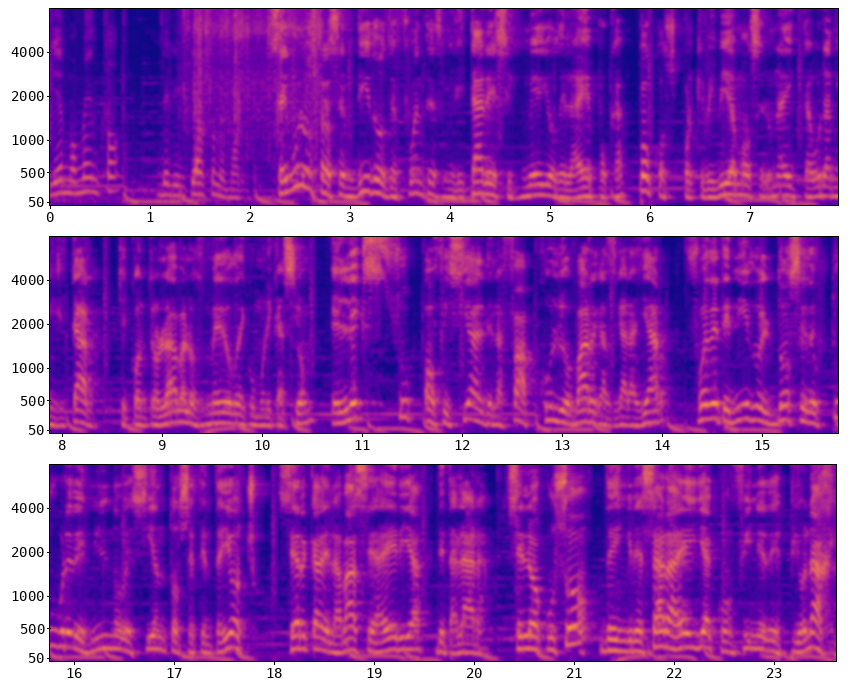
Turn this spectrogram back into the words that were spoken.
y es momento de limpiar su memoria. Según los trascendidos de fuentes militares en medio de la época, pocos porque vivíamos en una dictadura militar que controlaba los medios de comunicación, el ex suboficial de la FAP, Julio Vargas Garayar, fue detenido el 12 de octubre de 1978 cerca de la base aérea de Talara. Se lo acusó de ingresar a ella con fines de espionaje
